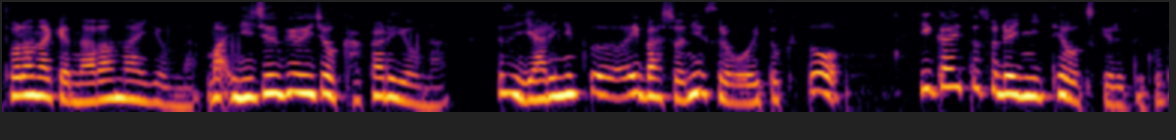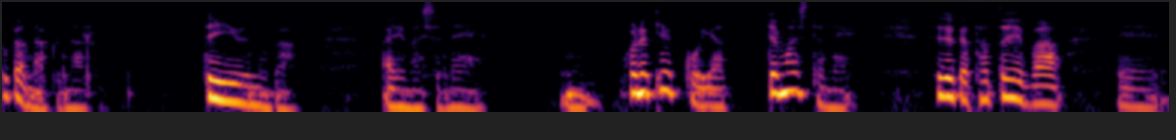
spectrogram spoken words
取らなきゃならないような、まあ、20秒以上かかるような要するにやりにくい場所にそれを置いとくと意外とそれに手をつけるということがなくなるっていうのがありましたね。うん、これ結構やってましたね。それから例えば、えー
